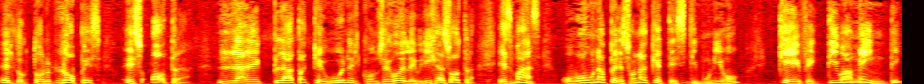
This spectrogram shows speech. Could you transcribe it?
el doctor López, es otra. La de plata que hubo en el Consejo de Lebrija es otra. Es más, hubo una persona que testimonió que efectivamente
